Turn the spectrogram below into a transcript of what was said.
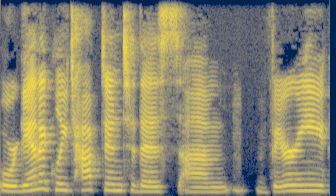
organically tapped into this um, very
